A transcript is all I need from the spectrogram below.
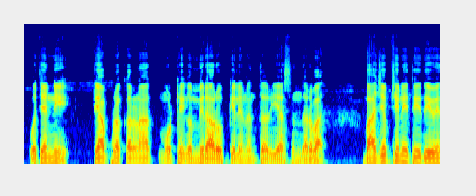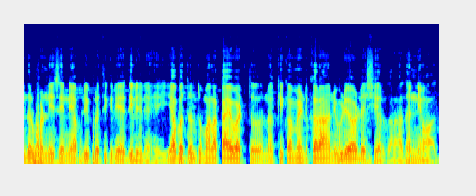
व त्यांनी त्या प्रकरणात मोठे गंभीर आरोप केल्यानंतर या संदर्भात भाजपचे नेते देवेंद्र फडणवीस यांनी आपली प्रतिक्रिया दिलेली आहे. याबद्दल तुम्हाला काय वाटतं? नक्की कमेंट करा आणि व्हिडिओ आवडल्यास शेअर करा. धन्यवाद.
